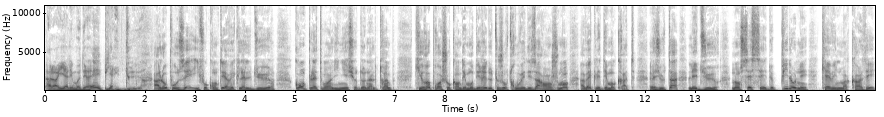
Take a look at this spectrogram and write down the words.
Alors il y a les modérés et puis il y a les durs. À l'opposé, il faut compter avec l'aile dure, complètement alignée sur Donald Trump, qui reproche au camp des modérés de toujours trouver des arrangements avec les démocrates. Résultat, les durs n'ont cessé de pilonner Kevin McCarthy,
